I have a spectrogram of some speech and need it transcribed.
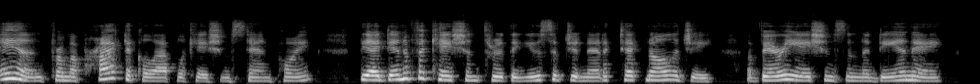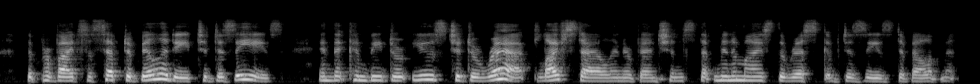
And from a practical application standpoint, the identification through the use of genetic technology of variations in the DNA that provide susceptibility to disease and that can be used to direct lifestyle interventions that minimize the risk of disease development.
